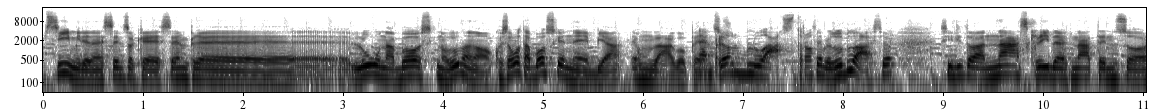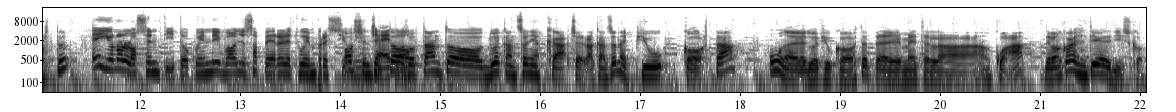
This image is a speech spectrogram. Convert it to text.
simile, nel senso che è sempre luna, boschi. No, luna no, questa volta boschi e nebbia. È un lago, penso. Sempre sul bluastro. Sempre sul bluastro. Si intitola Naskrider Nattensort. E io non l'ho sentito, quindi voglio sapere le tue impressioni. Ho sentito Geto. soltanto due canzoni a caso, cioè la canzone più corta, una delle due più corte per metterla qua. Devo ancora sentire il disco.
